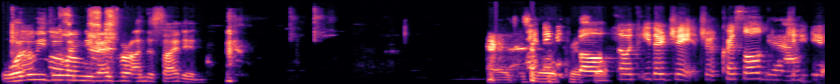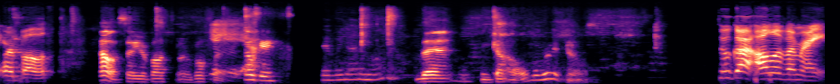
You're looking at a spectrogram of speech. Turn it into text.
What do we do when you oh. guys were undecided? I think it's both. So it's either J, J Krystle, JJ, or both. Oh, so you're both or both. Yeah, yeah, yeah. Okay. Then we got them all. Then we got all of them right now. Who got all of them right?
